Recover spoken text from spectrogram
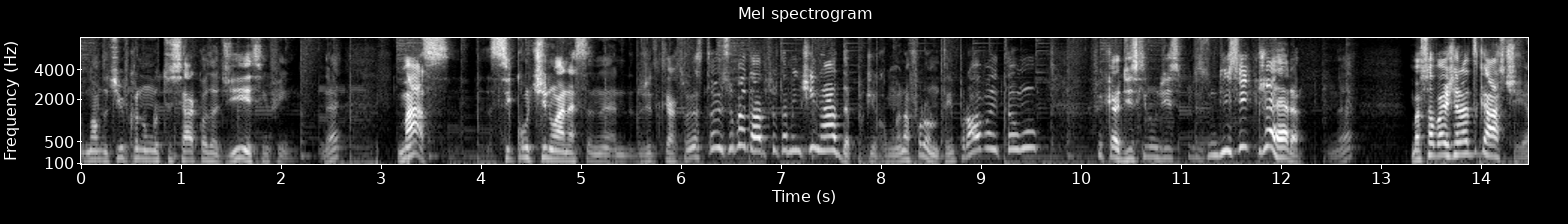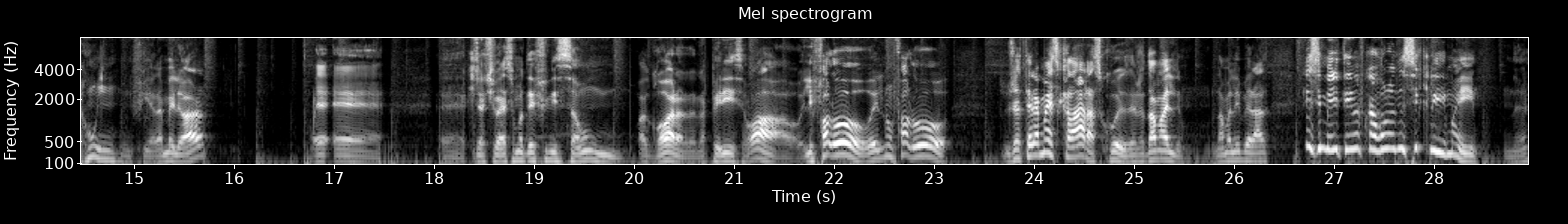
o, nome do time fica no noticiário por causa disso, enfim, né? Mas, se continuar nessa, né, do jeito que as coisas estão, isso vai dar absolutamente em nada, porque, como a Ana falou, não tem prova, então fica diz que não disse, não disse que já era, né? Mas só vai gerar desgaste, é ruim, enfim, era melhor é, é, é, que já tivesse uma definição agora na perícia. Ó, oh, ele falou, ele não falou. Já teria mais claras as coisas, né? já dá uma, dá uma liberada. Esse meio tempo vai ficar rolando esse clima aí, né?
